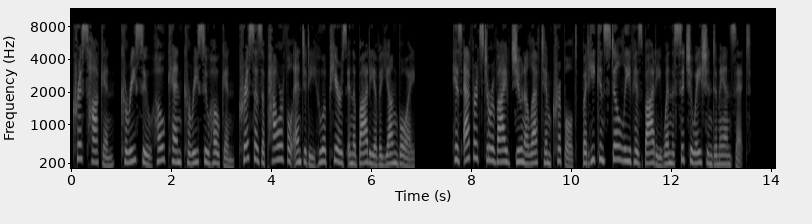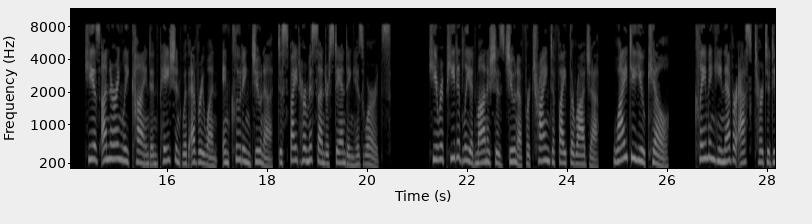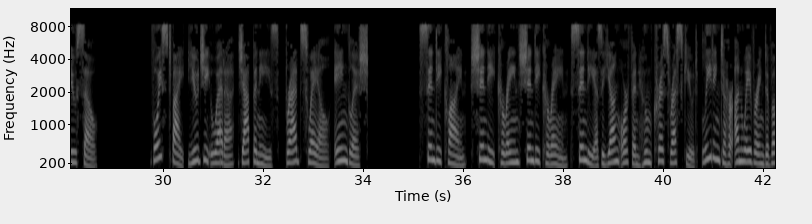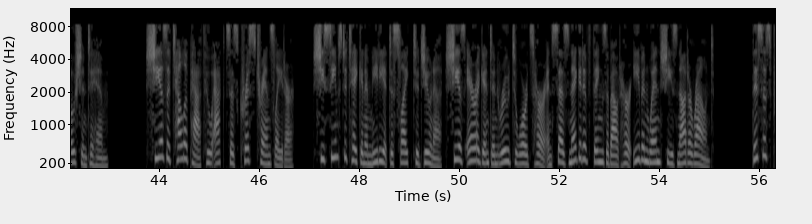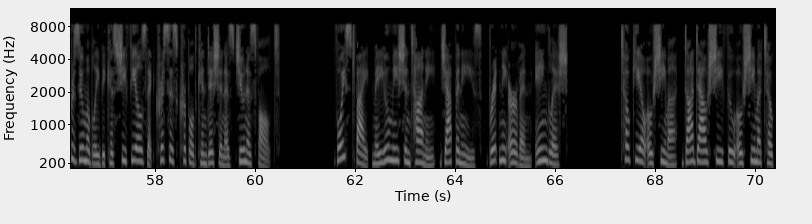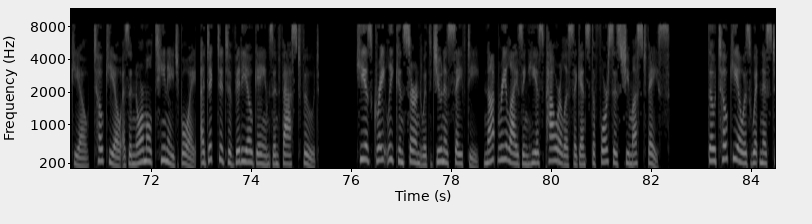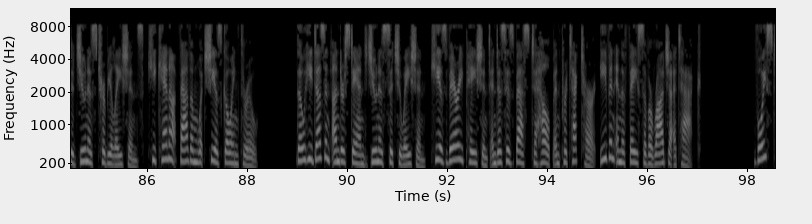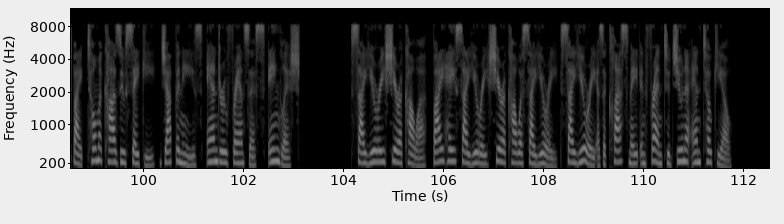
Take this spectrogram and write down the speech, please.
Chris Hawken, Kurisu Hoken Kurisu Hoken. Chris is a powerful entity who appears in the body of a young boy. His efforts to revive Juna left him crippled, but he can still leave his body when the situation demands it. He is unerringly kind and patient with everyone, including Juna, despite her misunderstanding his words. He repeatedly admonishes Juna for trying to fight the Raja. Why do you kill? claiming he never asked her to do so. Voiced by Yuji Ueda Japanese, Brad Swaile English. Cindy Klein, Shindy Karain Shindy Karain Cindy is a young orphan whom Chris rescued, leading to her unwavering devotion to him. She is a telepath who acts as Chris' translator. She seems to take an immediate dislike to Juna, she is arrogant and rude towards her and says negative things about her even when she's not around. This is presumably because she feels that Chris's crippled condition is Juna's fault. Voiced by, Mayumi Shintani, Japanese, Brittany Irvin, English, Tokio Oshima, Dadao Shifu Oshima Tokio Tokio is a normal teenage boy, addicted to video games and fast food. He is greatly concerned with Juna's safety, not realizing he is powerless against the forces she must face. Though Tokio is witness to Juna's tribulations, he cannot fathom what she is going through. Though he doesn't understand Juna's situation, he is very patient and does his best to help and protect her, even in the face of a Raja attack. Voiced by, Tomokazu Seki Japanese, Andrew Francis English, Sayuri Shirakawa, Baihei Sayuri Shirakawa Sayuri Sayuri is a classmate and friend to Juna and Tokio,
